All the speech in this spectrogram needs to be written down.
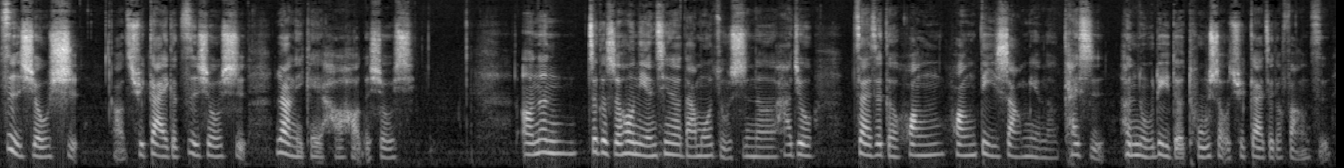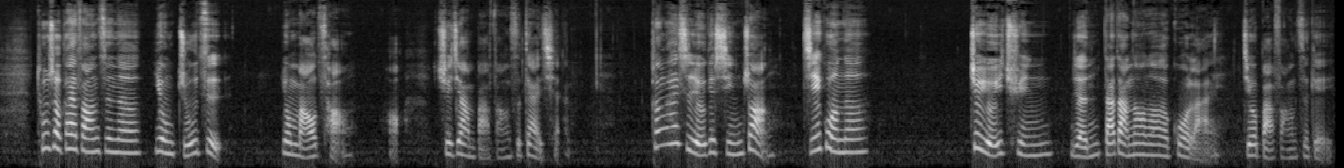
自修室，好，去盖一个自修室，让你可以好好的修行。哦，那这个时候年轻的达摩祖师呢，他就在这个荒荒地上面呢，开始很努力的徒手去盖这个房子。徒手盖房子呢，用竹子、用茅草，好，去这样把房子盖起来。刚开始有一个形状，结果呢，就有一群人打打闹闹的过来，结果把房子给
